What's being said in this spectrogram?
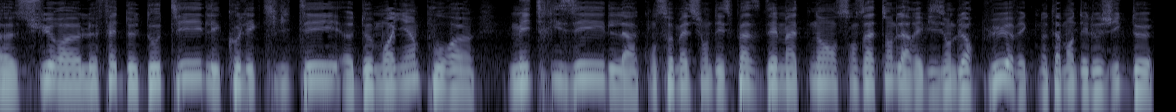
euh, sur euh, le fait de doter les collectivités euh, de moyens pour maîtriser la consommation d'espace dès maintenant, sans attendre la révision de leur plus, avec notamment des logiques de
